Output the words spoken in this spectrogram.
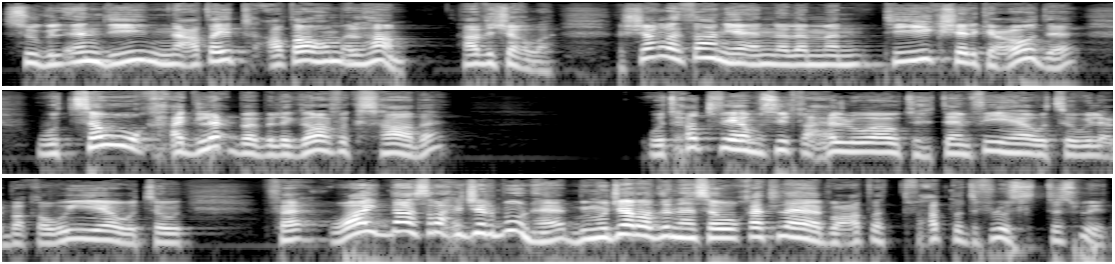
سوق ال indie إن أعطيت أعطاهم إلهام. هذه شغلة. الشغلة الثانية ان لما تجيك شركة عودة وتسوق حق لعبة بال graphics هذا وتحط فيها موسيقى حلوة وتهتم فيها وتسوي لعبة قوية وتسوي وايد ناس راح يجربونها بمجرد إنها سوقت لها وعطت حطت فلوس للتسويق.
